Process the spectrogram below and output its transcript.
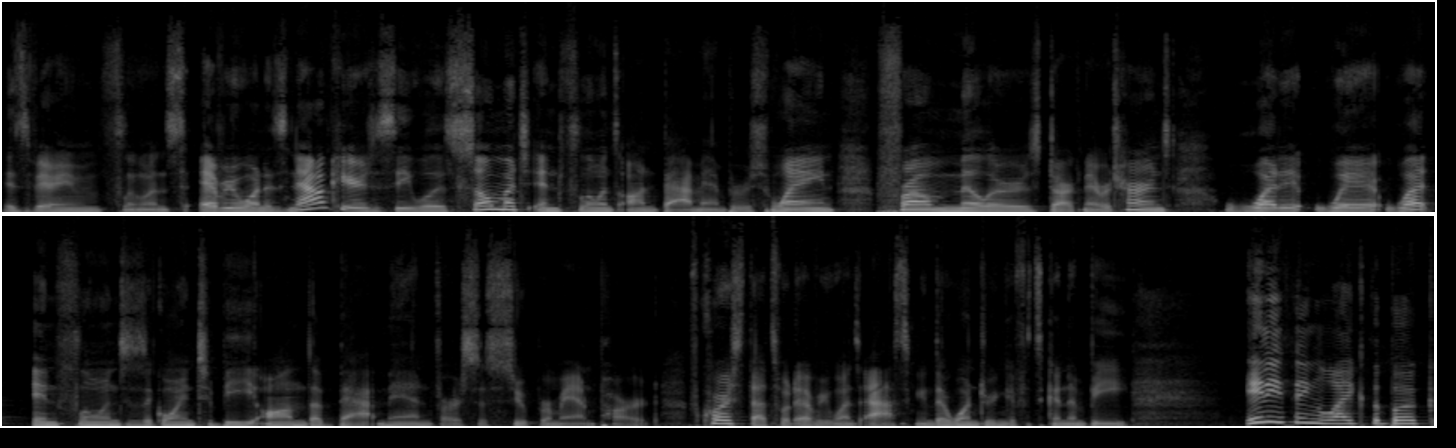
is very influenced. Everyone is now curious to see well, there's so much influence on Batman, Bruce Wayne from Miller's Dark Knight Returns. What it where what influence is it going to be on the Batman versus Superman part? Of course, that's what everyone's asking. They're wondering if it's going to be anything like the book,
